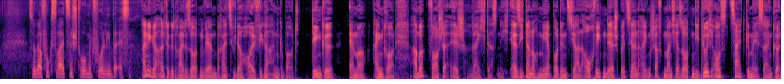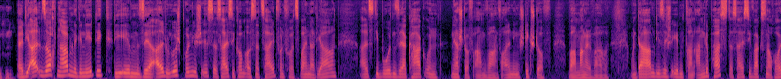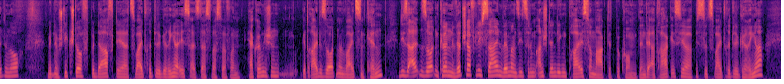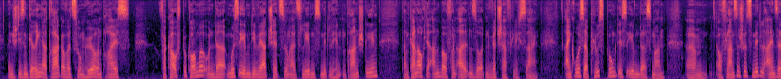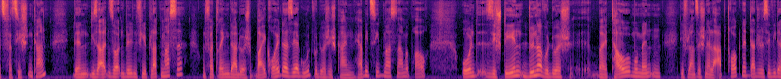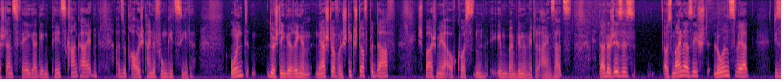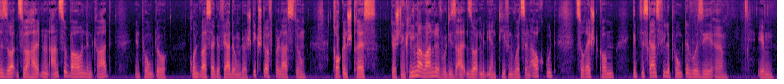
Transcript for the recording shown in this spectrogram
sogar Fuchsweizenstroh mit Vorliebe essen. Einige alte Getreidesorten werden bereits wieder häufiger angebaut. Dinkel, Emmer, Einkorn. Aber Forscher Esch reicht das nicht. Er sieht da noch mehr Potenzial, auch wegen der speziellen Eigenschaften mancher Sorten, die durchaus zeitgemäß sein könnten. Äh, die alten Sorten haben eine Genetik, die eben sehr alt und ursprünglich ist. Das heißt, sie kommen aus einer Zeit von vor 200 Jahren, als die Boden sehr karg und nährstoffarm waren. Vor allen Dingen Stickstoff war Mangelware. Und da haben die sich eben dran angepasst. Das heißt, sie wachsen auch heute noch mit einem Stickstoffbedarf, der zwei Drittel geringer ist als das, was wir von herkömmlichen Getreidesorten und Weizen kennen. Diese alten Sorten können wirtschaftlich sein, wenn man sie zu einem anständigen Preis vermarktet bekommt. Denn der Ertrag ist ja bis zu zwei Drittel geringer. Wenn ich diesen geringen Ertrag aber zu einem höheren Preis verkauft bekomme und da muss eben die Wertschätzung als Lebensmittel hinten dran stehen, dann kann auch der Anbau von alten Sorten wirtschaftlich sein. Ein großer Pluspunkt ist eben, dass man ähm, auf Pflanzenschutzmitteleinsatz verzichten kann, denn diese alten Sorten bilden viel Blattmasse und verdrängen dadurch Beikräuter sehr gut, wodurch ich keine Herbizidmaßnahme brauche. Und sie stehen dünner, wodurch äh, bei Taumomenten die Pflanze schneller abtrocknet. Dadurch ist sie widerstandsfähiger gegen Pilzkrankheiten. Also brauche ich keine Fungizide. Und durch den geringen Nährstoff- und Stickstoffbedarf spare ich mir auch Kosten eben beim Düngemitteleinsatz. Dadurch ist es aus meiner Sicht lohnenswert, diese Sorten zu erhalten und anzubauen, denn gerade in puncto Grundwassergefährdung durch Stickstoffbelastung, Trockenstress, durch den Klimawandel, wo diese alten Sorten mit ihren tiefen Wurzeln auch gut zurechtkommen, gibt es ganz viele Punkte, wo sie äh, eben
